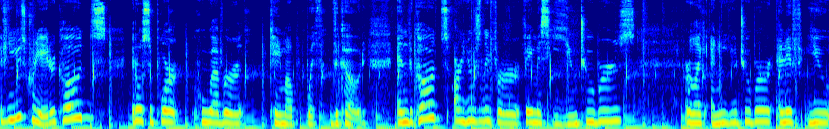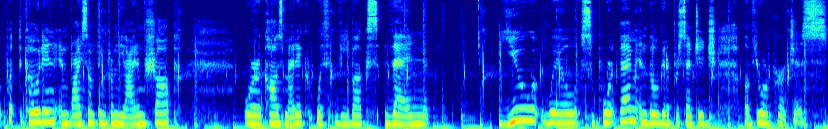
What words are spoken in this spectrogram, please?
If you use creator codes, it'll support whoever came up with the code. And the codes are usually for famous YouTubers or like any YouTuber. And if you put the code in and buy something from the item shop or a cosmetic with V-Bucks, then you will support them and they'll get a percentage of your purchase.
